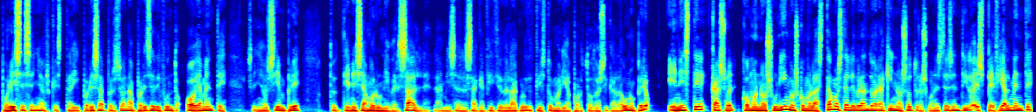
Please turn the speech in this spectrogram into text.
por ese Señor que está ahí, por esa persona, por ese difunto. Obviamente, el Señor siempre tiene ese amor universal. La misa es el sacrificio de la cruz, Cristo moría por todos y cada uno. Pero en este caso, como nos unimos, como la estamos celebrando ahora aquí nosotros con este sentido, especialmente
